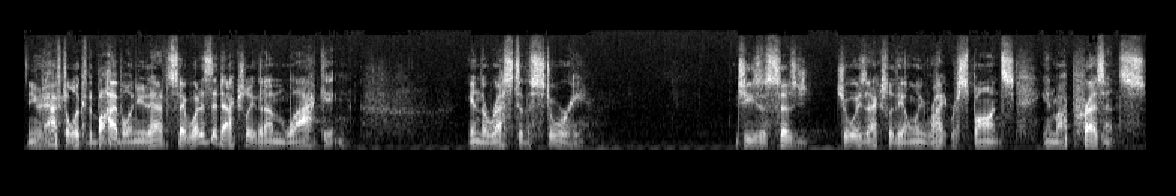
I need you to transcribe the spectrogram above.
then you'd have to look at the Bible and you'd have to say, what is it actually that I'm lacking in the rest of the story? Jesus says, Joy is actually the only right response in my presence.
